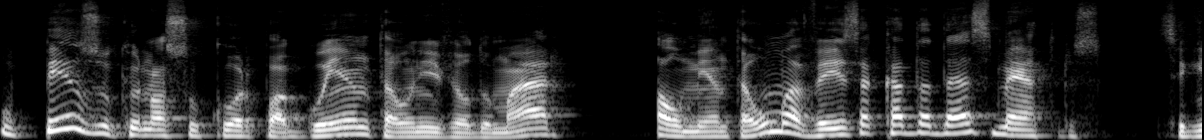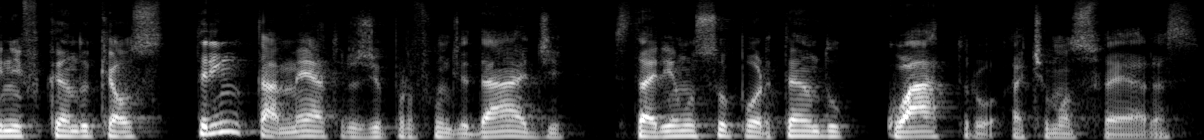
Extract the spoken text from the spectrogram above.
o peso que o nosso corpo aguenta ao nível do mar aumenta uma vez a cada 10 metros, significando que aos 30 metros de profundidade estaríamos suportando 4 atmosferas.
